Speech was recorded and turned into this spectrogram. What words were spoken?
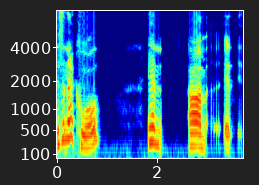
Isn't that cool? And um, it, it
